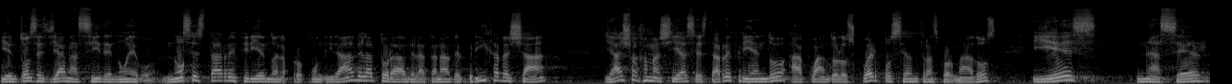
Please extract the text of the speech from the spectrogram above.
y entonces ya nací de nuevo. No se está refiriendo en la profundidad de la Torah, de la Tanah, del Brija de Shah, Yahshua HaMashiach se está refiriendo a cuando los cuerpos sean transformados y es nacer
